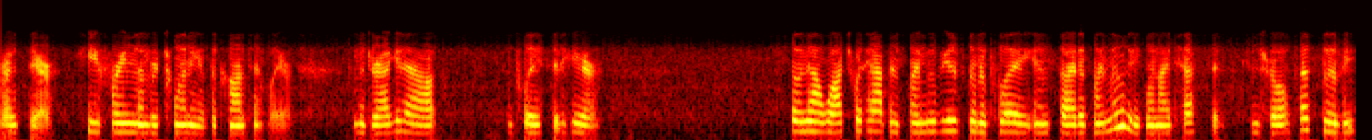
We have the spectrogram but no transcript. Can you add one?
right there, keyframe number 20 of the content layer. I'm going to drag it out and place it here. So now watch what happens. My movie is going to play inside of my movie when I test it. Control Test Movie.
